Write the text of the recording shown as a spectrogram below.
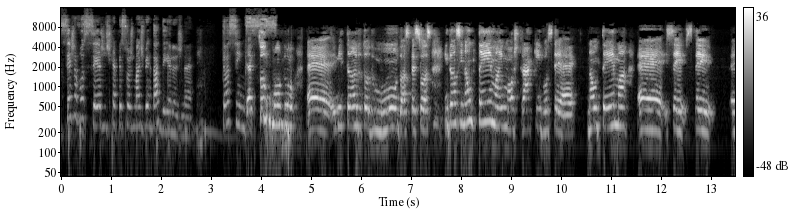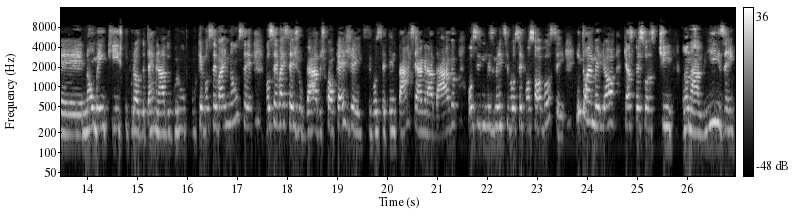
seja você, a gente quer pessoas mais verdadeiras, né? Então, assim. É todo mundo é, imitando todo mundo, as pessoas. Então, assim, não tema em mostrar quem você é não tema é, ser, ser é, não bem quisto por um determinado grupo, porque você vai não ser, você vai ser julgado de qualquer jeito se você tentar ser agradável ou simplesmente se você for só você. Então é melhor que as pessoas te analisem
